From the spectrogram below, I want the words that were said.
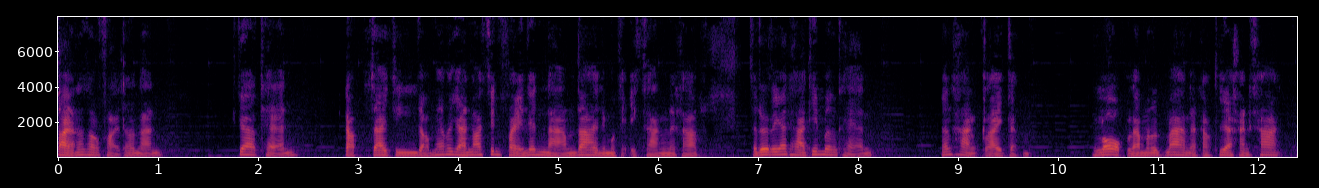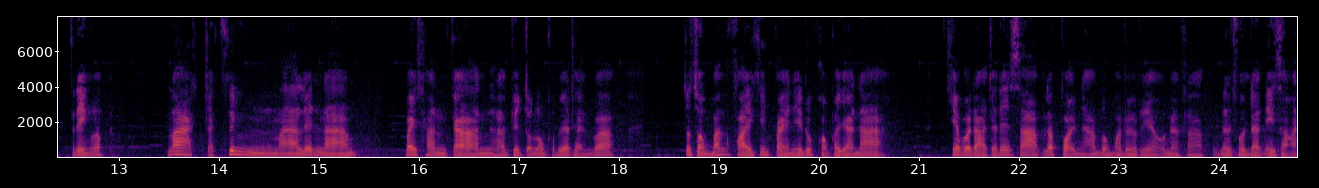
ตายทั้งสองฝ่ายเท่านั้นพญาแถนกลับใจจริงยอมให้พญานาคขึ้นไปเล่นน้ำได้ในเมืองแถนอีกครั้งนะครับแต่ด้วยระยะทางที่เมืองแถนนั้นห่างไกลจาก โลกและมนุษย์มากนะครับพญาคันคาเกรงว่านาคจะขึ้นมาเล่นน้ำไม่ทันการนะครับจึงตกลงกับพญาแถนว่าจะส่งบั้งไฟขึ้นไปในรูปของพญานาค เทวดาจะได้ทราบและปล่อยน้ำลงมาโดยเร็วนะครับ และส่วนแดนอีสาน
